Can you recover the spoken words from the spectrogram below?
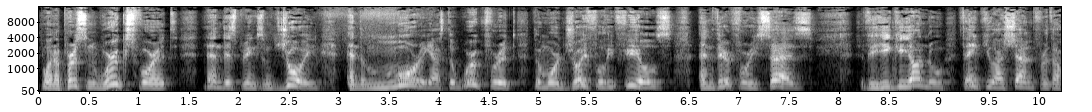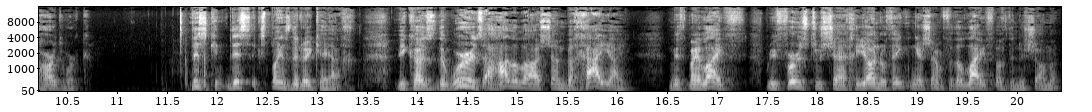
But when a person works for it, then this brings him joy. And the more he has to work for it, the more joyful he feels. And therefore he says, thank you Hashem for the hard work. This can, this explains the Rokeach, because the words Ahadallah Hashem b'chayai, with my life, refers to Shechiyanu, thanking Hashem for the life of the neshama.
